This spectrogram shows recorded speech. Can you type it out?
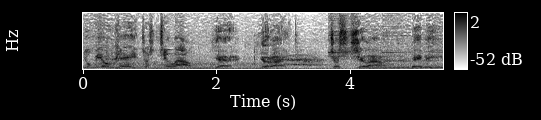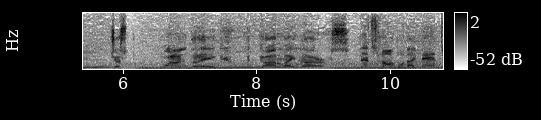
You'll be okay. Just chill out. Yeah, you're right. Just chill out. Maybe just one drink would calm my nerves. That's not what I meant,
